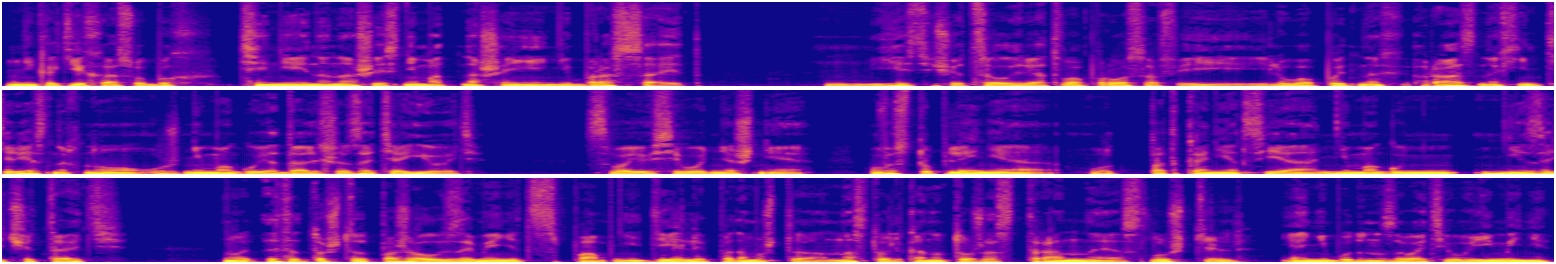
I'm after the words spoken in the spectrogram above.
никаких особых теней на наши с ним отношения не бросает. Есть еще целый ряд вопросов и, и любопытных, разных, интересных, но уж не могу я дальше затягивать свое сегодняшнее выступление. Вот под конец я не могу не зачитать ну, это то, что, пожалуй, заменит спам недели, потому что настолько оно тоже странное. Слушатель, я не буду называть его имени,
